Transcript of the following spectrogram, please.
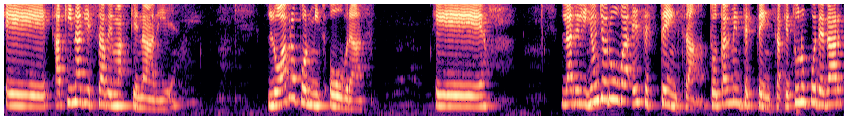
eh, aquí nadie sabe más que nadie. Lo abro por mis obras. Eh, la religión yoruba es extensa, totalmente extensa, que tú no puedes dar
